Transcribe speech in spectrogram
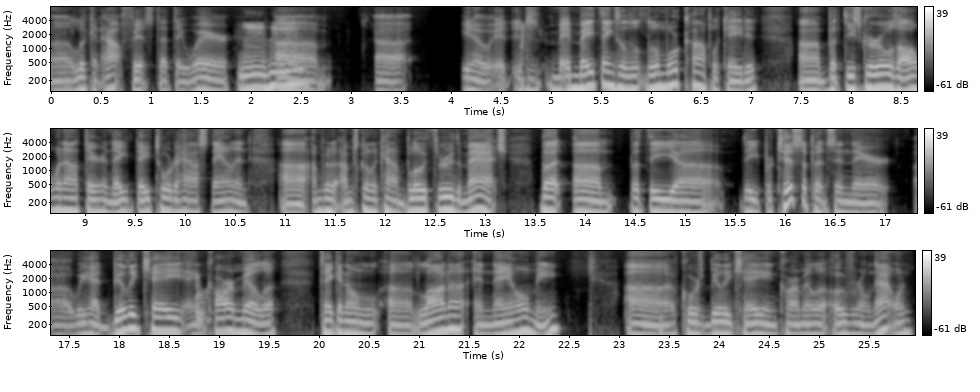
uh, looking outfits that they wear. Mhm. Um, uh, you know, it, it, made things a little, more complicated. Uh, but these girls all went out there and they, they tore the house down. And uh, I'm gonna I'm just gonna kind of blow through the match. But um, but the uh, the participants in there uh, we had Billie Kay and Carmella taking on uh, Lana and Naomi. Uh, of course, Billie Kay and Carmella over on that one.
